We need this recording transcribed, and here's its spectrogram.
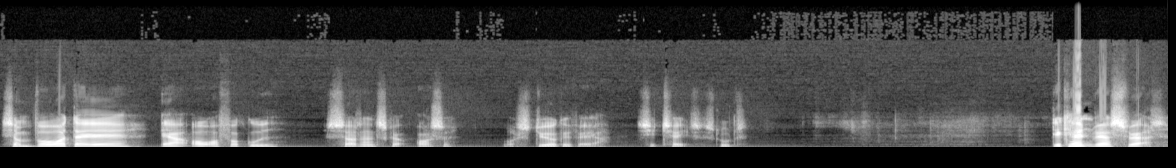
Som vore dage er over for Gud, sådan skal også vores styrke være. Citat slut. Det kan være svært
